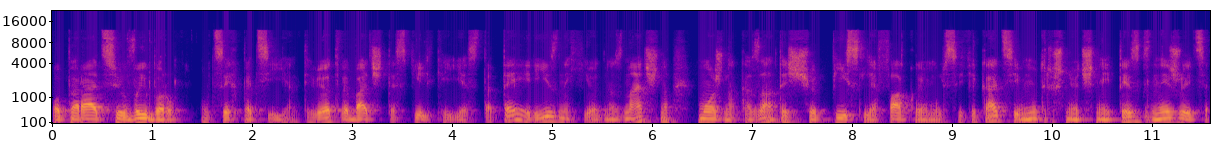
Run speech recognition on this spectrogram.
операцією вибору у цих пацієнтів. І от ви бачите, скільки є статей різних, і однозначно можна казати, що після факоемульсифікації внутрішньоочний тиск знижується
